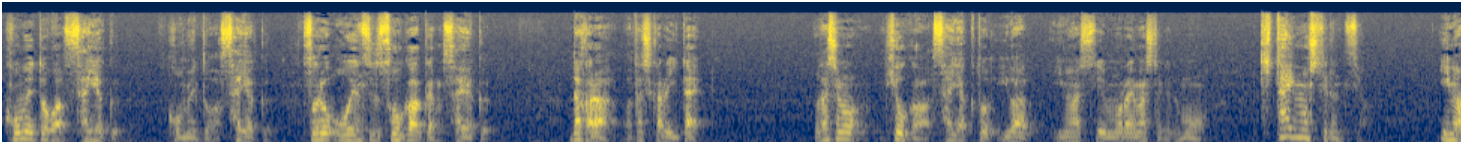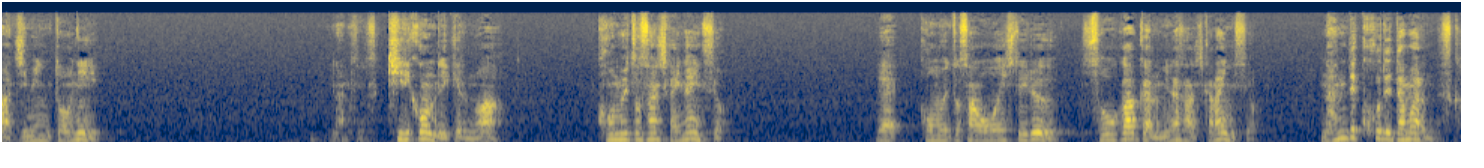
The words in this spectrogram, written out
公明党は最悪。公明党は最悪。それを応援する創価学会も最悪。だから私から言いたい。私の評価は最悪と言わ言わせてもらいましたけども期待もしてるんですよ。今自民党になんていうんですか切り込んでいけるのは公明党さんしかいないんですよ。で公明党さんを応援している創価学会の皆さんしかないんですよ。なんでここで黙るんですか？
